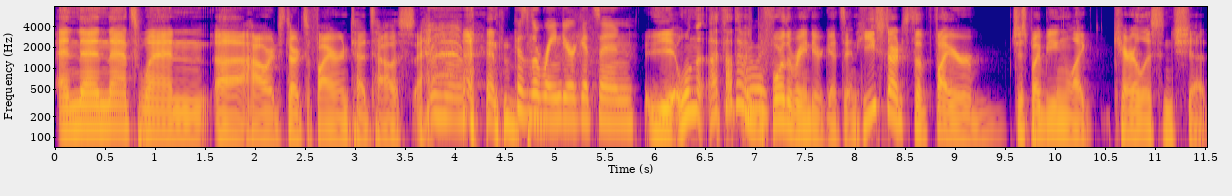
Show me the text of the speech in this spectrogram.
And then that's when uh, Howard starts a fire in Ted's house, Because the reindeer gets in. yeah, well, no, I thought that was was- before the reindeer gets in. He starts the fire just by being like careless and shit,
